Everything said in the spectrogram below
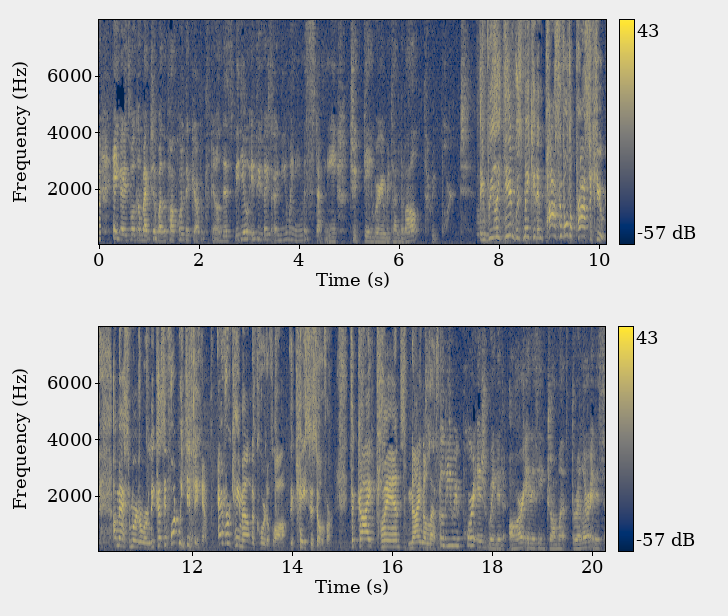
Hey guys, welcome back to Buy the Popcorn. Thank you all for clicking on this video. If you guys are new, my name is Stephanie. Today we're going to be talking about The Report. They really did was make it impossible to prosecute a mass murderer because if what we did to him ever came out in a court of law, the case is over. The guy planned 9-11. So 11. The Report is rated R. It is a drama thriller. It is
